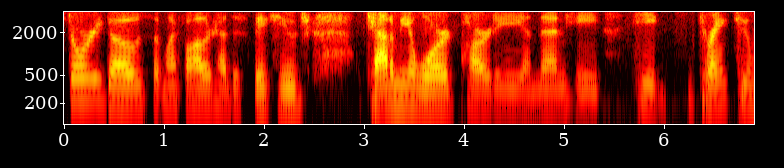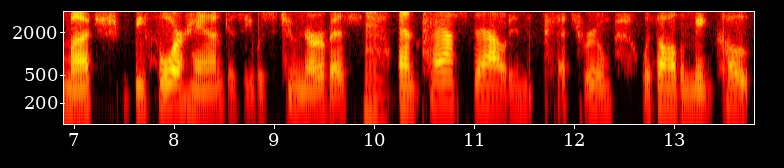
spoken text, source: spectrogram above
story goes that my father had this big, huge Academy Award party, and then he he drank too much beforehand because he was too nervous hmm. and passed out in the bedroom with all the mink coats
